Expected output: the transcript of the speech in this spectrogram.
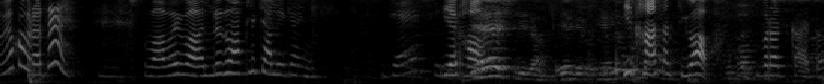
मम्मी को व्रत है? वाह भाई वाह। ले दो आपके लिए क्या लेके आएँगे? ये खाओ जय श्री राम ये खा सकती हो आप व्रत का है तो।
